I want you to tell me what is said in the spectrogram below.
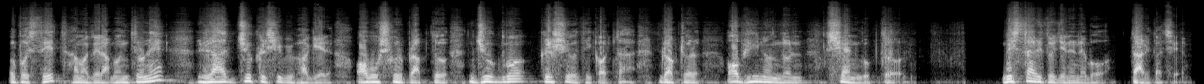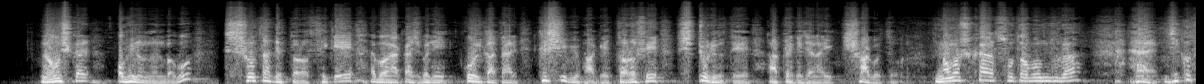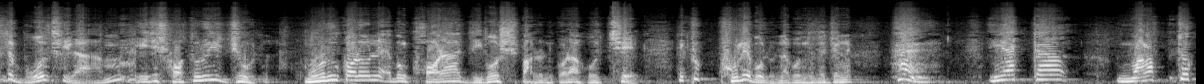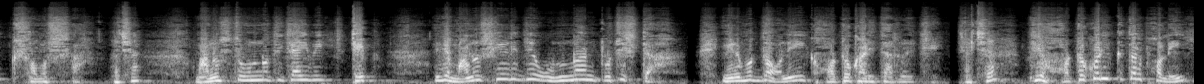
উপস্থিত আমাদের আমন্ত্রণে রাজ্য কৃষি বিভাগের অবসরপ্রাপ্ত যুগ্ম কৃষি অধিকর্তা ডক্টর অভিনন্দন সেনগুপ্ত। বিস্তারিত জেনে নেব তার কাছে। নমস্কার অভিনন্দন বাবু। শ্রোতাদের তরফ থেকে এবং আকাশবাণী কলকাতার কৃষি বিভাগের তরফে স্টুডিওতে আপনাকে জানাই স্বাগত। নমস্কার শ্রোতা বন্ধুরা। হ্যাঁ যে কথাটা বলছিলাম এই যে সতেরোই জুন মরুকরণ এবং খরা দিবস পালন করা হচ্ছে। একটু খুলে বলুন না বন্ধুদের জন্য। হ্যাঁ এই একটা মারাত্মক সমস্যা। আচ্ছা। মানুষ তো উন্নতি চাইবেই। ঠিক। এই যে মানুষের যে উন্নয়ন প্রচেষ্টা এর মধ্যে অনেক হটকারিতা রয়েছে। আচ্ছা। যে হটকারিতার ফলেই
